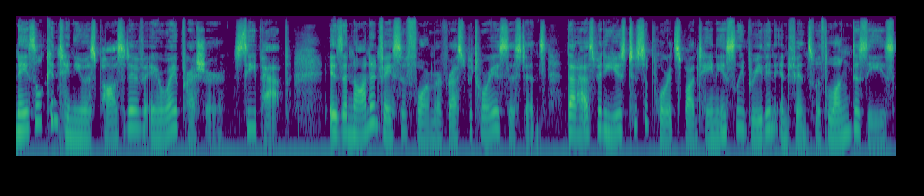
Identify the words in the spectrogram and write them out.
Nasal continuous positive airway pressure, CPAP, is a non invasive form of respiratory assistance that has been used to support spontaneously breathing infants with lung disease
